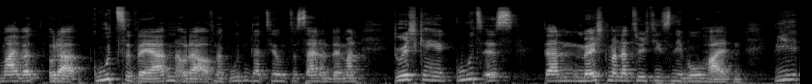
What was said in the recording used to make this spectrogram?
mal was oder gut zu werden oder auf einer guten Platzierung zu sein. Und wenn man durchgängig gut ist, dann möchte man natürlich dieses Niveau halten. Wie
